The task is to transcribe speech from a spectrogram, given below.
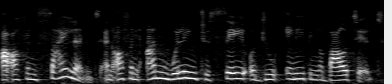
are often silent and often unwilling to say or do anything about it.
